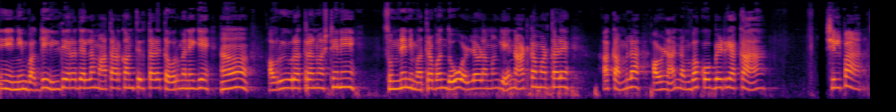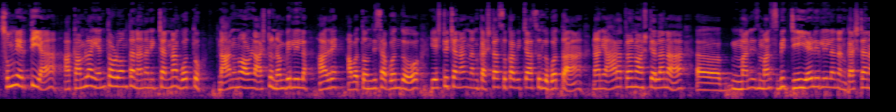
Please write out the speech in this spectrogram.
ನಿಮ್ಮ ನಿಮ್ ಬಗ್ಗೆ ಇಲ್ದೇ ಇರೋದೆಲ್ಲ ಮಾತಾಡ್ಕೊಂತಿರ್ತಾಳೆ ತವ್ರ ಮನೆಗೆ. ಹಾ, ಅವರು ಇವ್ರ ಹತ್ರನೂ ಅಷ್ಟೇನೆ. ಸುಮ್ಮನೆ ನಿಮ್ಮ ಹತ್ರ ಬಂದು ಒಳ್ಳೆಯವಳಮ್ಮಂಗೆ ನಾಟಕ ಮಾಡ್ತಾಳೆ. ಆ ಕಮಲ, ಅವಳನ್ನ ನಂಬಕ್ ಹೋಗ್ಬೇಡ್ರಿ ಅಕ್ಕ. ಶಿಲ್ಪ ಸುಮ್ಮನೆ ಇರ್ತೀಯಾ? ಆ ಕಮಲ ಎಂತವಳು ಅಂತ ನನಗೆ ಚೆನ್ನಾಗಿ ಗೊತ್ತು. ನಾನು ಅವಳನ್ನ ಅಷ್ಟು ನಂಬಿರ್ಲಿಲ್ಲ. ಆದ್ರೆ ಅವತ್ತೊಂದ್ ದಿವಸ ಬಂದು ಎಷ್ಟು ಚೆನ್ನಾಗಿ ನನ್ನ ಕಷ್ಟ, ಸುಖ, ವಿಚಾರಿಸಿದ್ಲು ಗೊತ್ತಾ? ನಾನು ಯಾರ ಹತ್ರನೂ ಅಷ್ಟೆಲ್ಲನ ಮನಸ್ ಮನಸ್ ಬಿಚ್ಚಿ ಹೇಳಿರ್ಲಿಲ್ಲ ನನ್ನ ಕಷ್ಟನ.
